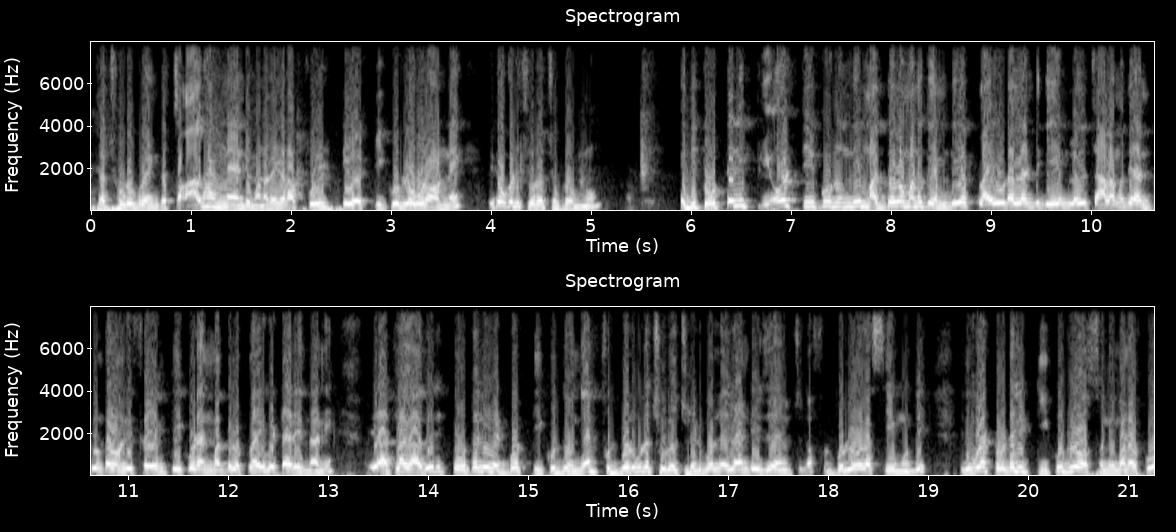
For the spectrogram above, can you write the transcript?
ఇంకా చూడు బ్రో ఇంకా చాలా ఉన్నాయండి మన దగ్గర. ఫుల్ టీకుడ్లో కూడా ఉన్నాయి. ఇది ఒకటి చూడొచ్చు బ్రో నువ్వు. ఇది టోటలీ ప్యూర్ టీకుడ్ ఉంది. మధ్యలో మనకు ఎండిఏ ప్లైవుడ్ అలాంటిది ఏం లేదు. చాలా మంది అంటుంటారు ఓన్లీ ఫ్రేమ్ టీకుడ్ అని మధ్యలో ప్లై పెట్టారు ఏందని. అట్లా కాదు ఇది టోటలీ హెడ్ బోర్డ్ టీకుడ్ ఉంది. అండ్ ఫుట్బాల్ కూడా చూడొచ్చు. హెడ్ బోర్డ్లో ఎలాంటి డిజైన్ వచ్చిందో ఫుట్బాల్లో కూడా సేమ్ ఉంది. ఇది కూడా టోటలీ టీకుడ్లో వస్తుంది మనకు.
